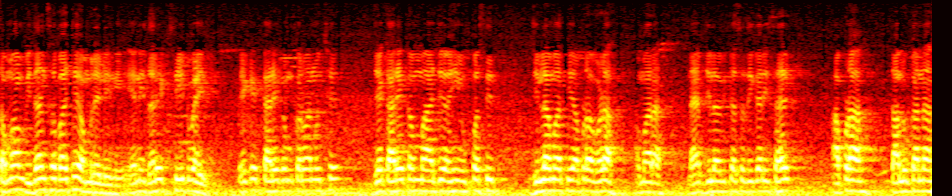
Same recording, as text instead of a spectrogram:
તમામ વિધાનસભા છે અમરેલીની, એની દરેક સીટ વાઇઝ એક એક કાર્યક્રમ કરવાનું છે. જે કાર્યક્રમમાં આજે અહીં ઉપસ્થિત જિલ્લામાંથી આપણા વડા, અમારા નાયબ જિલ્લા વિકાસ અધિકારી સાહેબ, આપણા તાલુકાના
